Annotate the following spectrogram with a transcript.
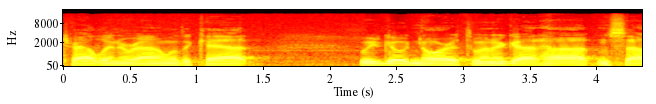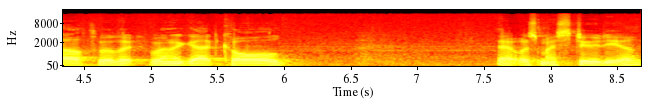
traveling around with a cat. We'd go north when it got hot and south it when it got cold. That was my studio,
